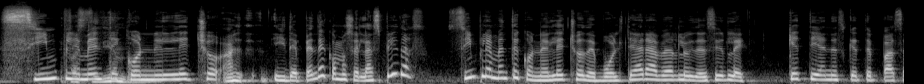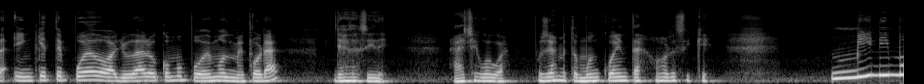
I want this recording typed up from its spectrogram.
Simplemente con el hecho, ah, y depende cómo se las pidas, simplemente con el hecho de voltear a verlo y decirle, ¿qué tienes? ¿Qué te pasa? ¿En qué te puedo ayudar o cómo podemos mejorar? Ya es así de, ah, chihuahua, pues ya me tomó en cuenta, ahora sí que. Mínimo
